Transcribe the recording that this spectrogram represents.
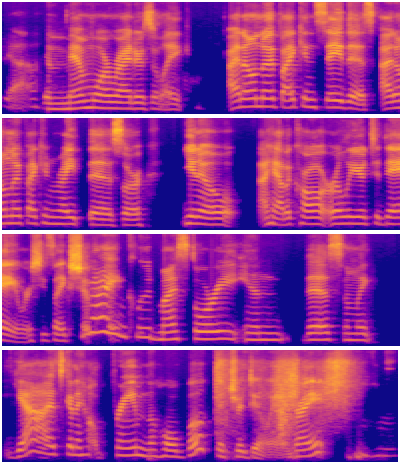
Yeah. The memoir writers are like, I don't know if I can say this. I don't know if I can write this. Or, you know, I had a call earlier today where she's like, Should I include my story in this? I'm like, Yeah, it's going to help frame the whole book that you're doing. Right. Mhm.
